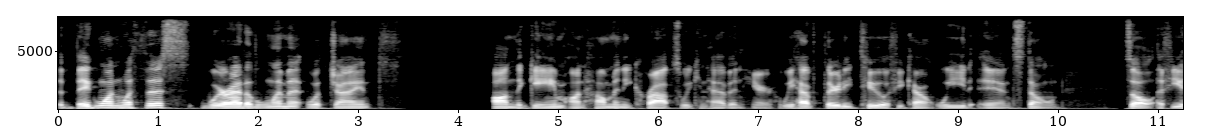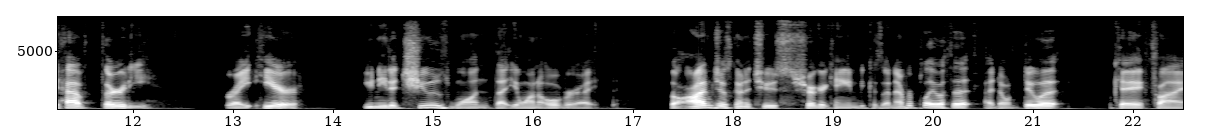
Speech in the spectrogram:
The big one with this, we're at a limit with Giants on the game on how many crops we can have in here. We have 32 if you count weed and stone. So if you have 30 right here, you need to choose one that you want to overwrite. So I'm just going to choose sugarcane because I never play with it. I don't do it. Okay, fine.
